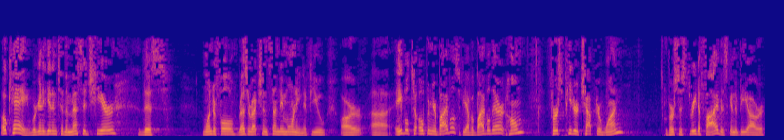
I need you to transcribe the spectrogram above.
Okay, we're going to get into the message here this wonderful Resurrection Sunday morning. If you are uh, able to open your Bibles, if you have a Bible there at home, 1 Peter chapter 1, verses 3 to 5 is going to be our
